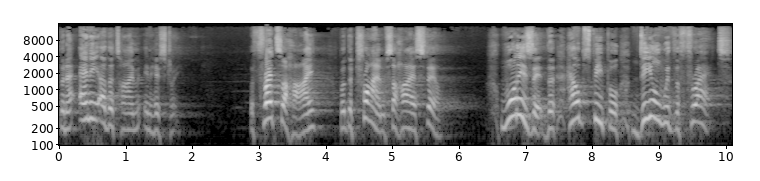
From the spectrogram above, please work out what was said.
than at any other time in history? The threats are high, but the triumphs are higher still. What is it that helps people deal with the threat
